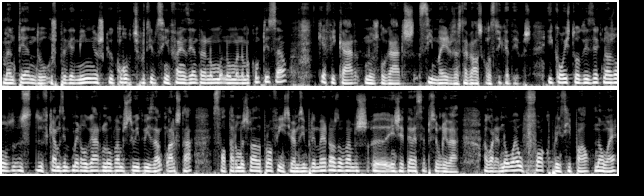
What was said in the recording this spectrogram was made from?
mantendo os pergaminhos que o Clube Desportivo de Sinfãs entra numa, numa, numa competição, que é ficar nos lugares cimeiros das tabelas classificativas. E com isto estou a dizer que nós, não, se ficarmos em primeiro lugar, não vamos subir divisão, claro está, se faltar uma jornada para o fim e estivermos em primeiro, nós não vamos uh, enjeitar essa possibilidade. Agora, não é o foco principal, não é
